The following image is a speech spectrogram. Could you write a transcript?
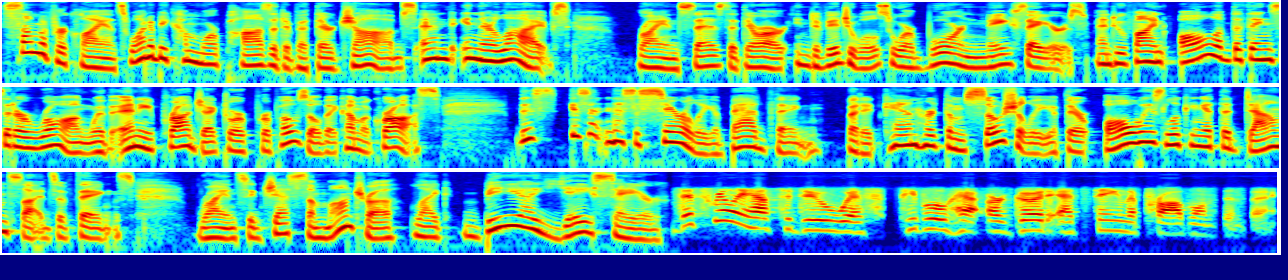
Some of her clients want to become more positive at their jobs and in their lives. Ryan says that there are individuals who are born naysayers and who find all of the things that are wrong with any project or proposal they come across. This isn't necessarily a bad thing, but it can hurt them socially if they're always looking at the downsides of things. Ryan suggests a mantra like be a yaysayer. This really has to do with people who ha- are good at seeing the problems in things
